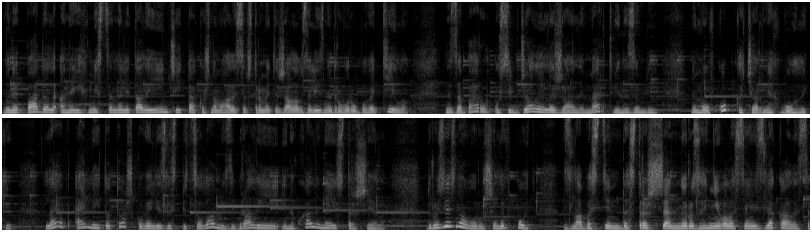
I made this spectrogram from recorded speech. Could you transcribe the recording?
Вони падали, а на їх місце налітали інші й також намагалися встромити жала в залізне дроворубове тіло. Незабаром усі бджоли лежали, мертві на землі, немов купка чорних вугликів. Лев, Еллі й Тотошко вилізли з під соломи, зібрали її і напхали нею страшила. Друзі знову рушили в путь. Зла Бастінда страшенно розгнівалася і злякалася,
